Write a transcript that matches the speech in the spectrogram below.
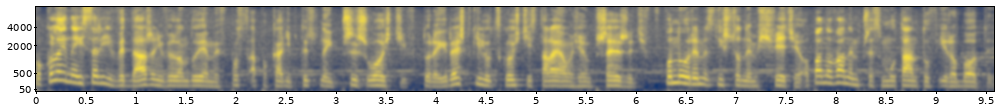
Po kolejnej serii wydarzeń wylądujemy w postapokaliptycznej przyszłości, w której resztki ludzkości starają się przeżyć w ponurym, zniszczonym świecie opanowanym przez mutantów i roboty.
